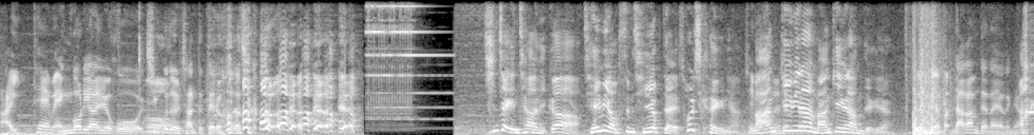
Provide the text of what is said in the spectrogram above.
아이템 앵벌이 하려고 친구들 어. 잔뜩 데려가가지고. 진짜 괜찮으니까 재미없으면 재미없다 해. 솔직하게 그냥. 재미없으면 만게임이나 하면 돼 그냥. 그냥 마- 나가면 되나요 그냥?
